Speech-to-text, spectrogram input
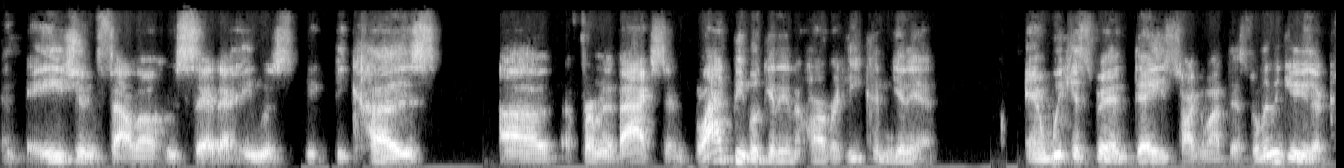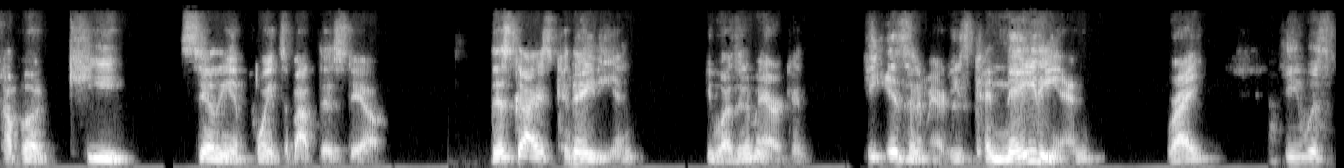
an Asian fellow who said that he was because of affirmative action. Black people get into Harvard, he couldn't get in, and we could spend days talking about this. But let me give you a couple of key salient points about this deal. This guy is Canadian. He wasn't American he isn't American. He's Canadian, right? He was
